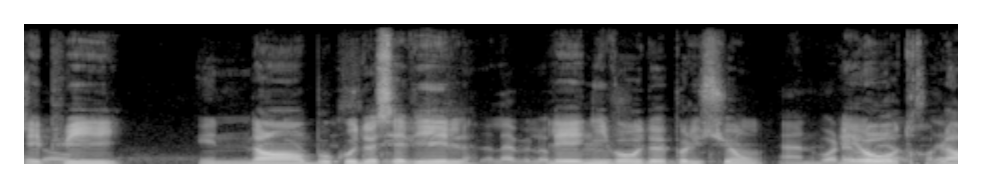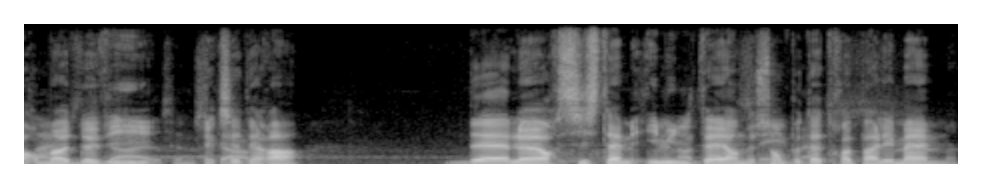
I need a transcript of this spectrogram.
Et puis, dans beaucoup de ces villes, les niveaux de pollution et autres, leur mode de vie, etc., leurs systèmes immunitaires ne sont peut-être pas les mêmes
